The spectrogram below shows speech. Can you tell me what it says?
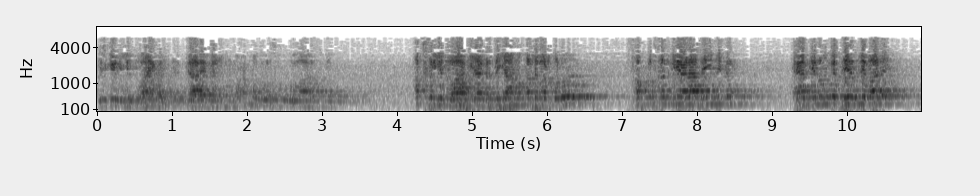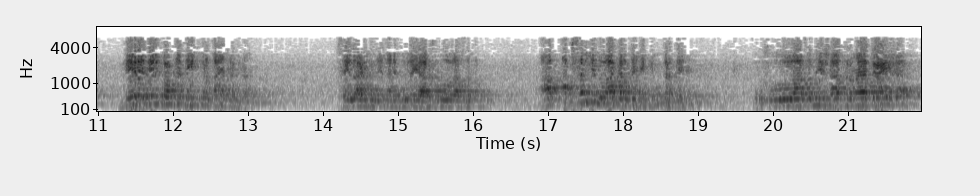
اس کے لیے دعائیں کرتے پیارے بالکل محمد رسول اللہ وسلم، اکثر یہ دعا کیا کرتے یا مقدمہ کرو سب کچھ کر دیا اعلیٰ دین کر اے دلوں کے دیکھنے والے، میرے دل کو اپنے دین پر قائم رکھنا۔ صحیح لاڑی نے پورے یا رسول اللہ وسلم، آپ اکثر یہ دعا کرتے ہیں، کیوں کرتے ہیں؟ رسول اللہ وسلم نے شاہ فرمایا کہ عائشہ،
